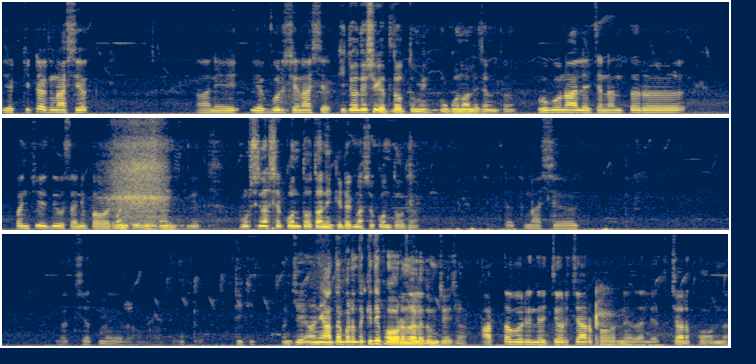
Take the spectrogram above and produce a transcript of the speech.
एक कीटकनाशक आणि एक बुरशीनाशक. किती दिवशी घेतलं होतं तुम्ही उगवून आल्याच्यानंतर उगून आल्याच्यानंतर अ, पंचवीस दिवसांनी फवारणी पंचवीस केली. दिवसांनी. बुरशीनाशक कोणतं होतं आणि कीटकनाशक कोणतं होतं? कीटकनाशक लक्षात नाही राहणार. ठीक आहे. म्हणजे आणि आतापर्यंत किती फवारणी झाल्या तुमच्या याच्या आत्तापर्यंत याच्यावर चार फवारण्या झाल्यात. चार फवारण्या.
